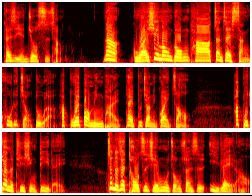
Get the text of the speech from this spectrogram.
开始研究市场。那股癌谢孟恭他站在散户的角度啦，他不会报名牌，他也不叫你怪招，他不断的提醒地雷，真的在投资节目中算是异类了哈。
